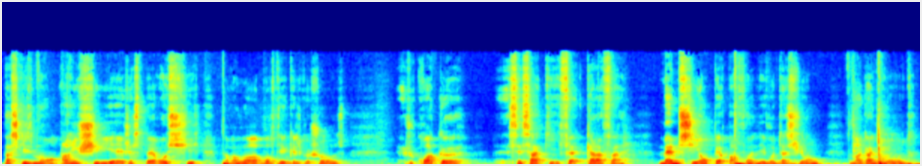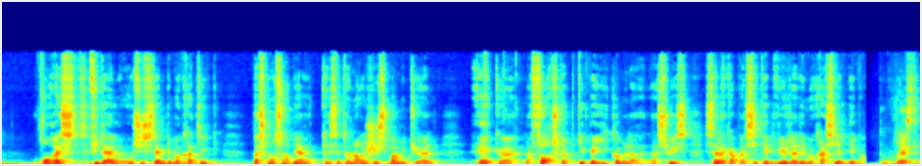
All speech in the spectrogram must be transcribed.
parce qu'ils m'ont enrichi et j'espère aussi leur avoir apporté quelque chose. Je crois que c'est ça qui fait qu'à la fin, même si on perd parfois des votations, on en gagne d'autres, on reste fidèle au système démocratique parce qu'on sent bien que c'est un enrichissement mutuel et que la force d'un petit pays comme la, Suisse, c'est la capacité de vivre la démocratie et le débat. Donc vous restez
